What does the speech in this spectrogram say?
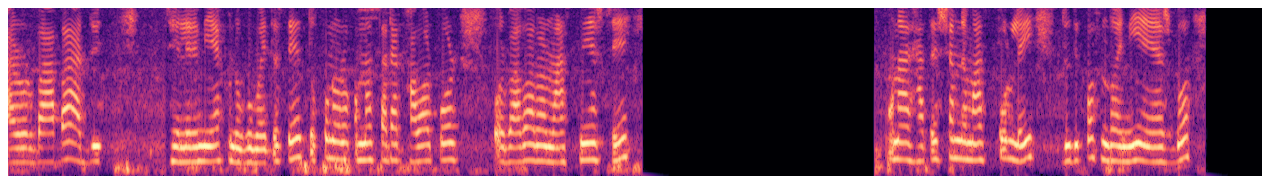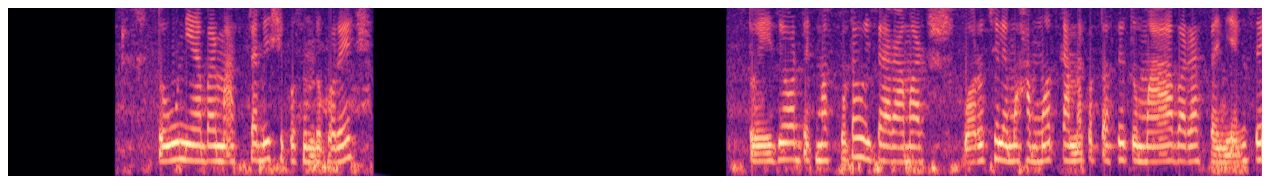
আর ওর বাবা আর দুই ছেলের নিয়ে এখনও ঘুমাইতেছে। তো কোনো রকম নাস্তাটা খাওয়ার পর ওর বাবা আবার মাছ নিয়ে আসছে। ওনার হাতের সামনে মাছ পড়লেই যদি পছন্দ হয় নিয়ে আসব। তো উনি আবার মাছটা বেশি পছন্দ করে। তো এই যে অর্ধেক মাছ কোটা হয়েছে আর আমার বড় ছেলে মোহাম্মদ কান্না করতেছে, তো মা আবার রাস্তায় নিয়ে গেছে।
